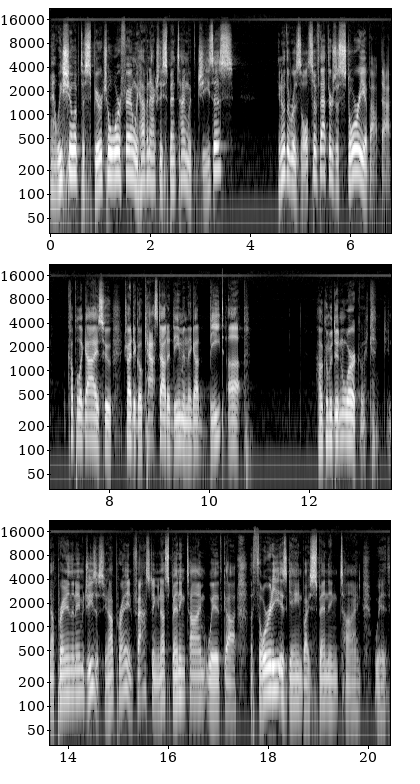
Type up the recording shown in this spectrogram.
Man, we show up to spiritual warfare and we haven't actually spent time with Jesus. You know the results of that? There's a story about that. A couple of guys who tried to go cast out a demon, they got beat up. How come it didn't work? Like, you're not praying in the name of Jesus. You're not praying, fasting. You're not spending time with God. Authority is gained by spending time with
